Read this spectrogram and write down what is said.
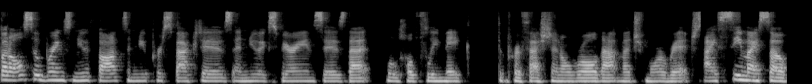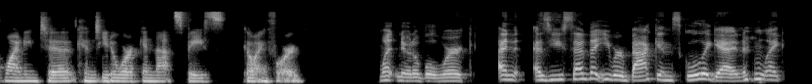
but also brings new thoughts and new perspectives and new experiences that will hopefully make the professional role that much more rich. I see myself wanting to continue to work in that space going forward. What notable work. And as you said that you were back in school again, like,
